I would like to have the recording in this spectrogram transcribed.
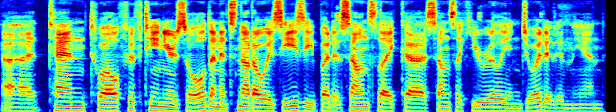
uh, 10, 12, 15 years old, and it's not always easy. But it sounds like uh, sounds like you really enjoyed it in the end.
